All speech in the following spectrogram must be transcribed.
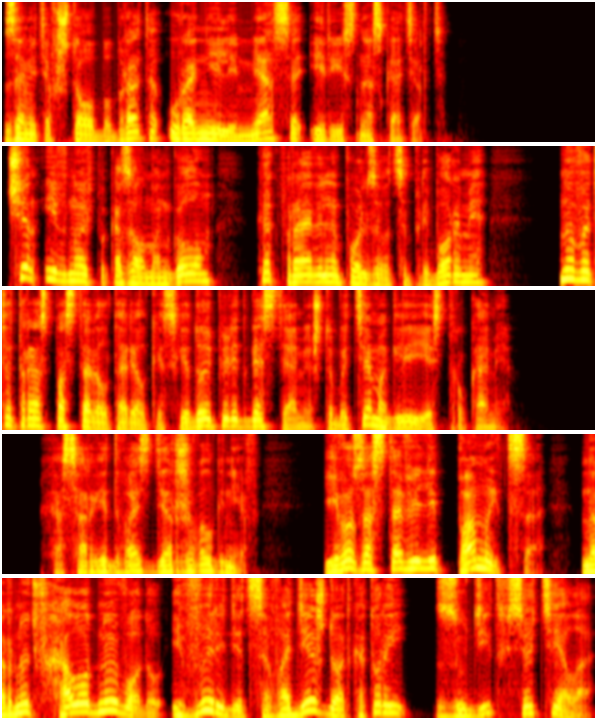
заметив, что оба брата уронили мясо и рис на скатерть. Чен И вновь показал монголам, как правильно пользоваться приборами, но в этот раз поставил тарелки с едой перед гостями, чтобы те могли есть руками. Хасар едва сдерживал гнев. Его заставили помыться, нырнуть в холодную воду и вырядиться в одежду, от которой зудит все тело.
